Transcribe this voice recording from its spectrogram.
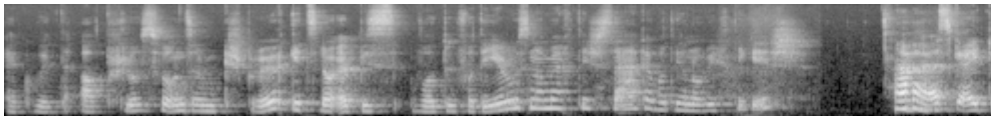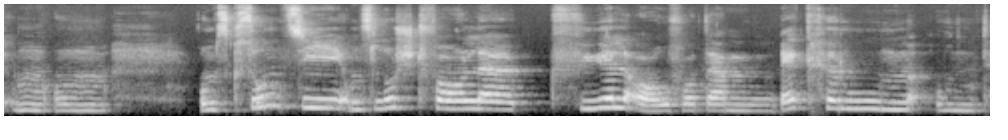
ein guter Abschluss von unserem Gespräch. Gibt es noch etwas, was du von dir aus noch möchtest sagen, was dir noch wichtig ist? Aber es geht um, um, ums Gesundsein, ums lustvolle Gefühl auch von dem Beckenraum und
